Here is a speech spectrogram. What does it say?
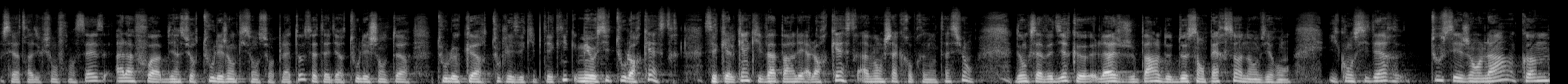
c'est la traduction française, à la fois, bien sûr, tous les gens qui sont sur le plateau, c'est-à-dire tous les chanteurs, tout le chœur, toutes les équipes techniques, mais aussi tout l'orchestre. C'est quelqu'un qui va parler à l'orchestre avant chaque représentation. Donc ça veut dire que là, je parle de 200 personnes environ considère tous ces gens-là comme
